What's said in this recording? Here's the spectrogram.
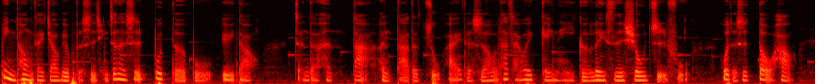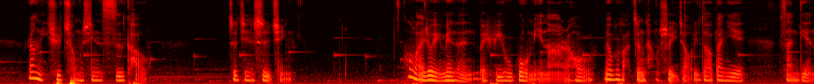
病痛在教给我的事情，真的是不得不遇到真的很大很大的阻碍的时候，他才会给你一个类似休止符或者是逗号，让你去重新思考。这件事情后来就演变成被皮肤过敏啊，然后没有办法正常睡觉，一直到半夜三点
